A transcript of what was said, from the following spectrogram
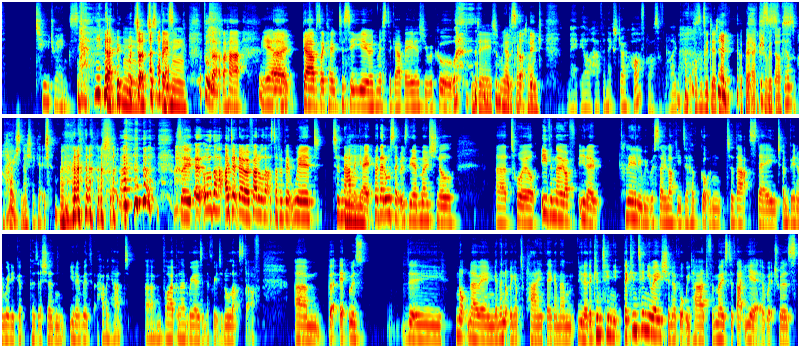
two drinks, you know, which I just basically pulled out of a hat. Yeah. Uh, Gabs, I came to see you and Mr. Gabby, as you recall. Indeed. We had a was great time. Maybe I'll have an extra half glass of wine. Probably did have a bit extra with us, feels a very special occasion. so uh, all that I don't know. I found all that stuff a bit weird to Hmm. navigate, but then also it was the emotional uh, toil. Even though I've, you know, clearly we were so lucky to have gotten to that stage and be in a really good position. You know, with having had um, viable embryos in the freezer and all that stuff. Um, but it was the not knowing and then not being able to plan anything and then you know the continue the continuation of what we'd had for most of that year which was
